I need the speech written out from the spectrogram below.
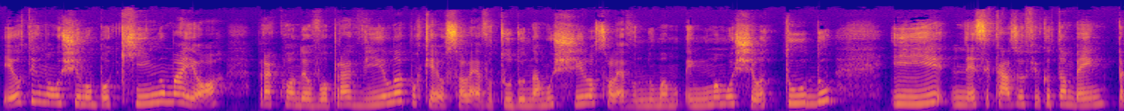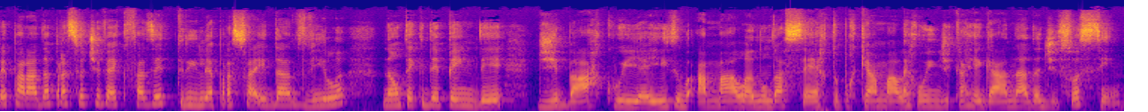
Eu tenho uma mochila um pouquinho maior para quando eu vou para a vila, porque eu só levo tudo na mochila, eu só levo numa, em uma mochila tudo, e nesse caso eu fico também preparada para se eu tiver que fazer trilha para sair da vila, não ter que depender de barco e aí a mala não dá certo porque a mala é ruim de carregar, nada disso assim.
